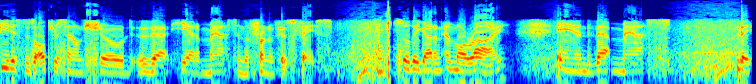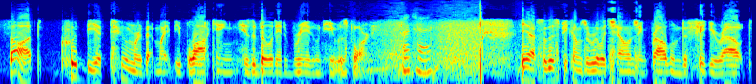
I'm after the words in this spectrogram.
fetus's ultrasound showed that he had a mass in the front of his face. So they got an MRI, and that mass, they thought, could be a tumor that might be blocking his ability to breathe when he was born. Okay. Yeah, so this becomes a really challenging problem to figure out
